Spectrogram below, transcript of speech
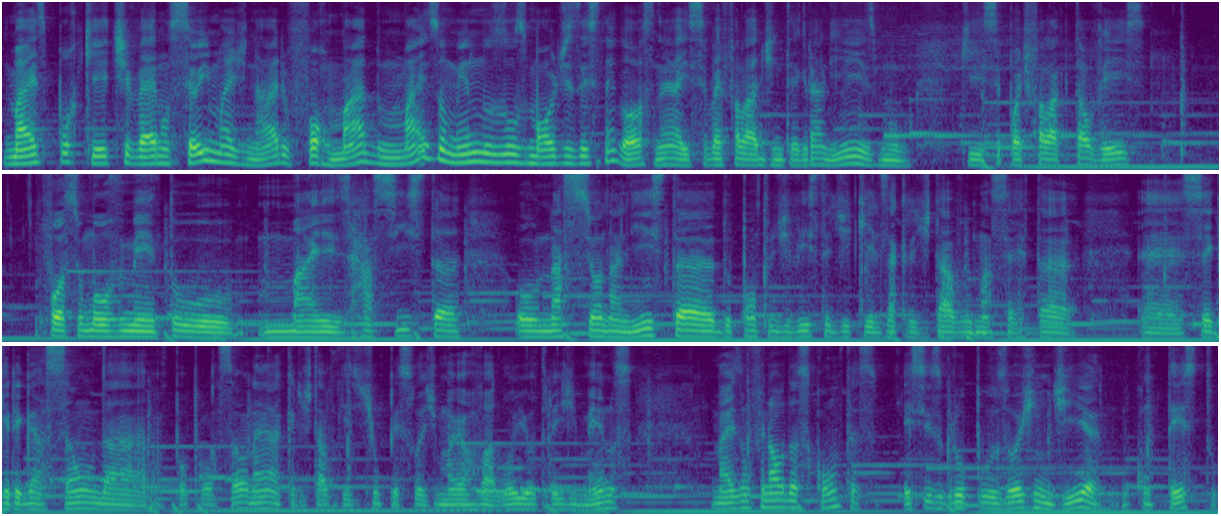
mas porque tiveram seu imaginário formado mais ou menos nos moldes desse negócio, né? Aí você vai falar de integralismo, que você pode falar que talvez fosse um movimento mais racista ou nacionalista do ponto de vista de que eles acreditavam em uma certa é, segregação da população, né? Acreditavam que existiam pessoas de maior valor e outras de menos. Mas no final das contas, esses grupos hoje em dia, no contexto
